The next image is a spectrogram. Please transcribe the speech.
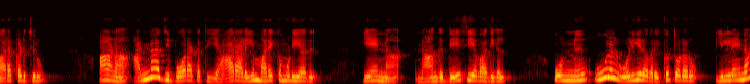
மரக்கடிச்சிரும் ஆனால் அண்ணாஜி போராட்டத்தை யாராலையும் மறைக்க முடியாது. ஏன்னா நாங்கள் தேசியவாதிகள். ஒன்று ஊழல் ஒளியிற வரைக்கும் தொடரும். இல்லைன்னா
